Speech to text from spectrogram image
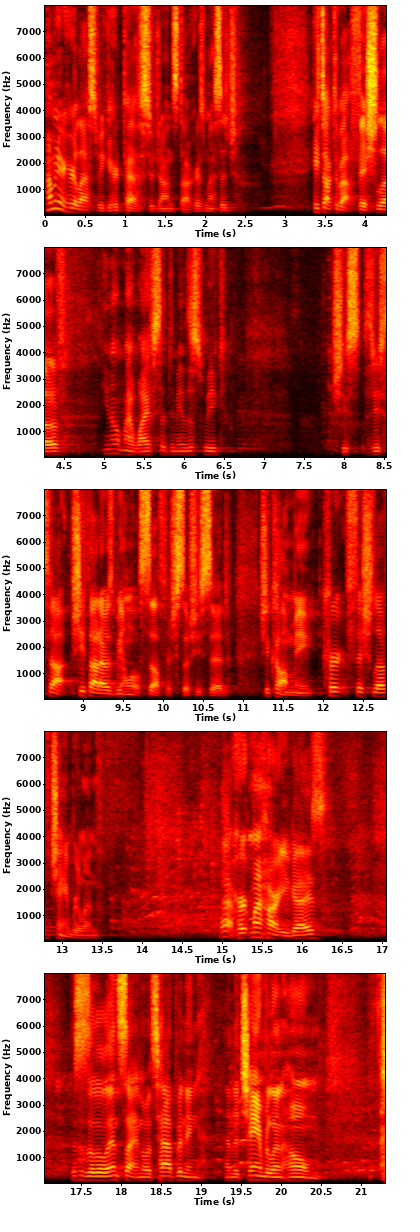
How many are here last week? You heard Pastor John Stalker's message. He talked about fish love. You know what my wife said to me this week? She, she thought she thought I was being a little selfish, so she said she called me Kurt Fish Love Chamberlain. that hurt my heart, you guys. This is a little insight into what's happening in the Chamberlain home.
